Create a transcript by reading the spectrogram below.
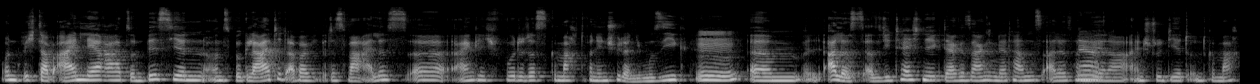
Und ich glaube, ein Lehrer hat so ein bisschen uns begleitet, aber das war alles, äh, eigentlich wurde das gemacht von den Schülern. Die Musik, mhm. ähm, alles. Also die Technik, der Gesang, der Tanz, alles haben ja. wir da einstudiert und gemacht.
